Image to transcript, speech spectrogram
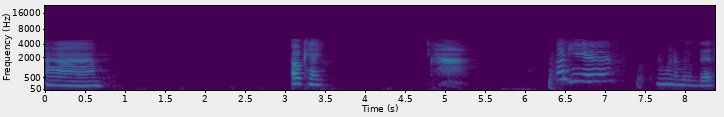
Um, Okay. I'm here. I want to move this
